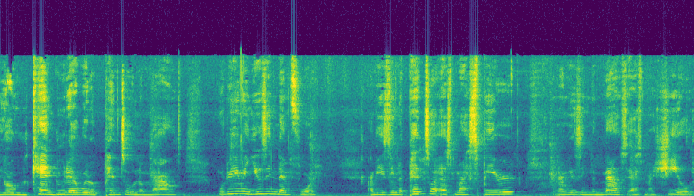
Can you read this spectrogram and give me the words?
Yo, you can't do that with a pencil and a mouse. What are you even using them for? I'm using the pencil as my spear, and I'm using the mouse as my shield.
